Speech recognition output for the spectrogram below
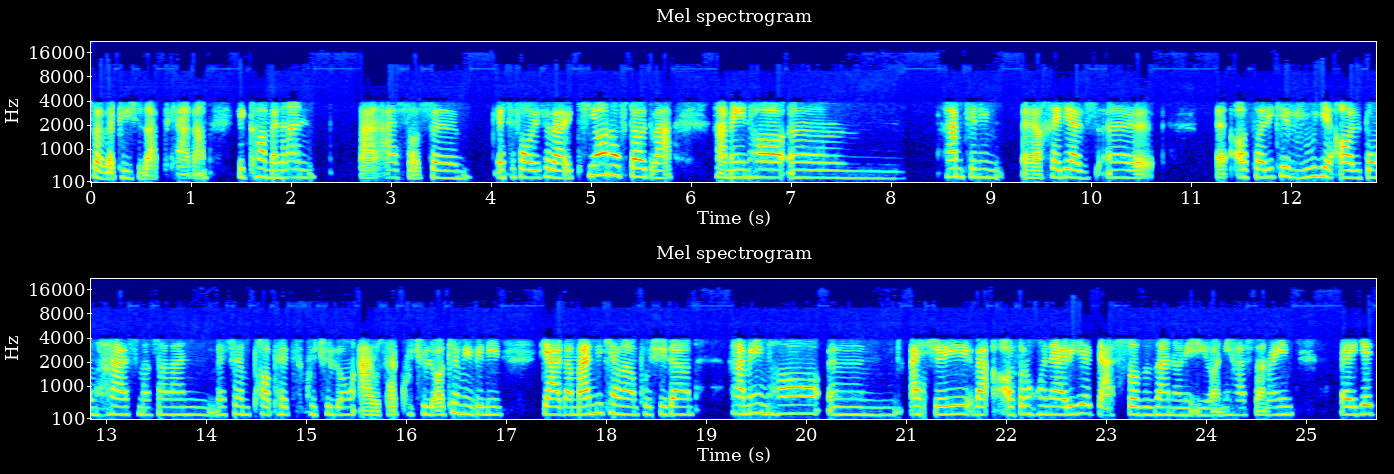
سال پیش ضبط کردم که کاملا بر اساس اتفاقی که برای کیان افتاد و همه اینها همچنین خیلی از آثاری که روی آلبوم هست مثلا مثل پاپت کوچولو عروسک کوچولو که می‌بینید گردنبندی که من پوشیدم همه اینها اشیای و آثار هنری دستساز زنان ایرانی هستن و این یک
